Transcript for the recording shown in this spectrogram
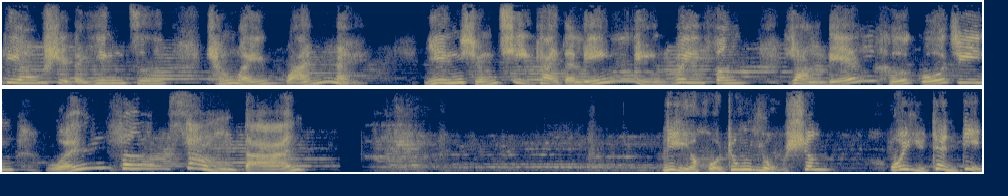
雕饰的英姿成为完美，英雄气概的凛凛威风让联合国军闻风丧胆。烈火中永生，我与阵地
